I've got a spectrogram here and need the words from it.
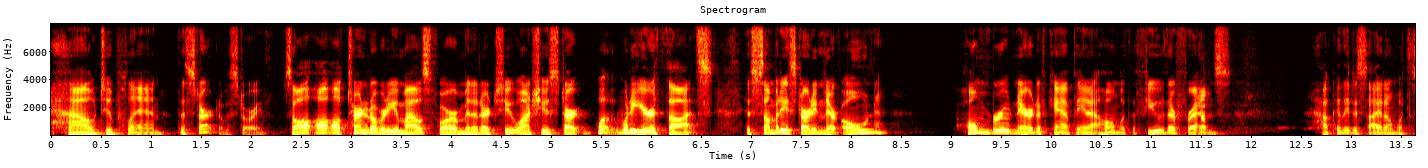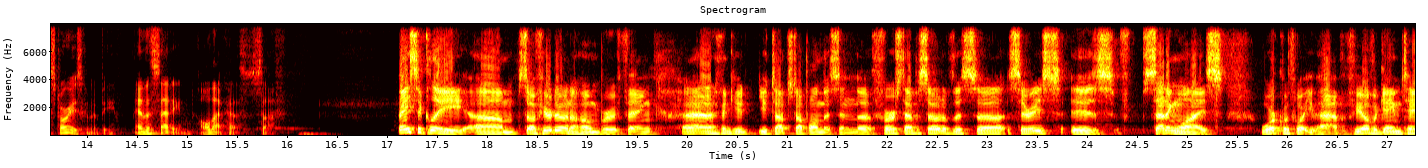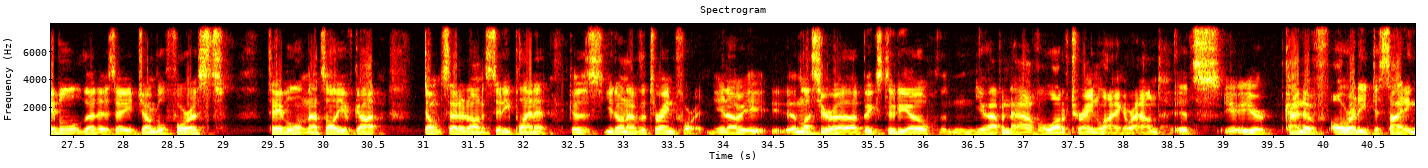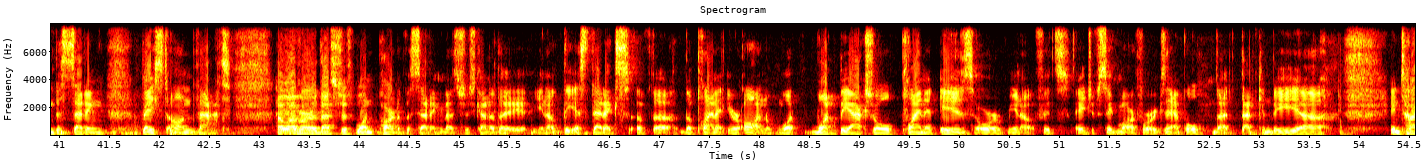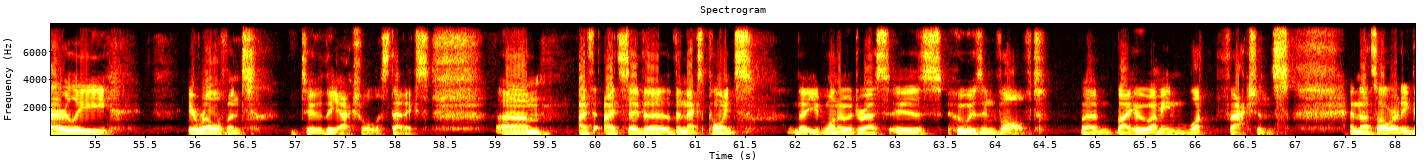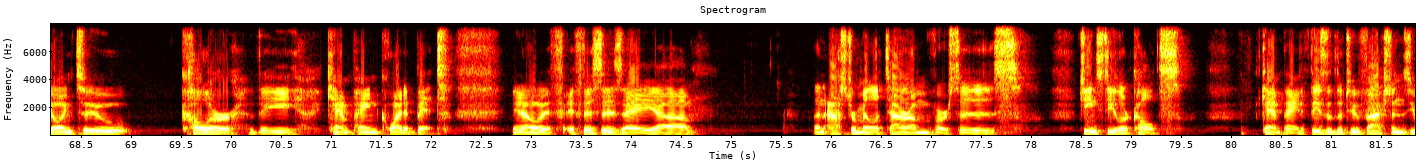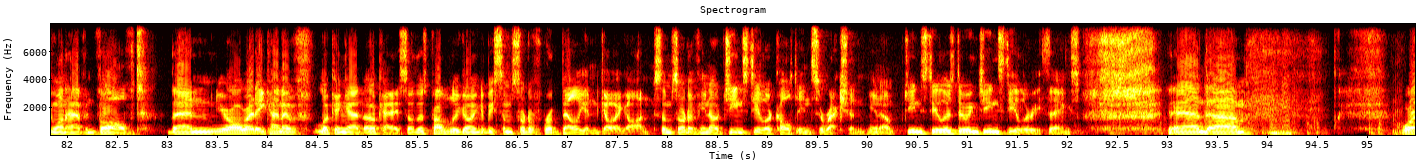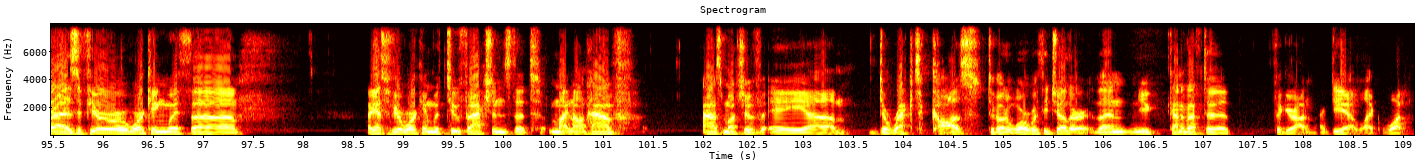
how to plan the start of a story. So I'll, I'll, I'll turn it over to you, Miles, for a minute or two. Why don't you start? What, what are your thoughts if somebody's starting their own homebrewed narrative campaign at home with a few of their friends? How can they decide on what the story is going to be and the setting, all that kind of stuff? Basically, um, so if you're doing a homebrew thing, and I think you you touched up on this in the first episode of this uh, series, is setting wise, work with what you have. If you have a game table that is a jungle forest table and that's all you've got, don't set it on a city planet because you don't have the terrain for it. You know, unless you're a big studio and you happen to have a lot of terrain lying around, it's you're kind of already deciding the setting based on that. However, that's just one part of the setting. That's just kind of the you know the aesthetics of the the planet you're on. What what the actual planet is, or you know if it's Age of Sigmar, for example, that that can be uh, entirely irrelevant to the actual aesthetics. Um, I I'd say the the next point that you'd want to address is who is involved. And by who, I mean what factions. And that's already going to color the campaign quite a bit. You know, if, if this is a uh, an Astra Militarum versus Genestealer cults campaign, if these are the two factions you want to have involved, then you're already kind of looking at okay, so there's probably going to be some sort of rebellion going on, some sort of you know Genestealer cult insurrection. You know, Genestealers doing Genestealery things, and um, whereas if you're working with, uh, I guess if you're working with two factions that might not have as much of a um, direct cause to go to war with each other, then you kind of have to figure out an idea like what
